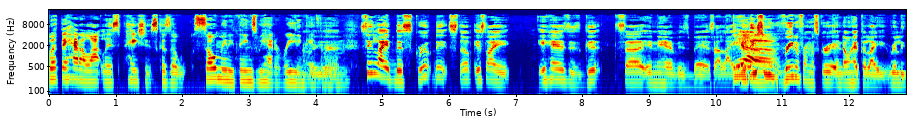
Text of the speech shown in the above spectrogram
But they had a lot less patience because of so many things we had to read and Oh, get yeah. through. See, like the scripted stuff, it's like it has its good side and it have its bad side. Like at least you reading from a script and don't have to like really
